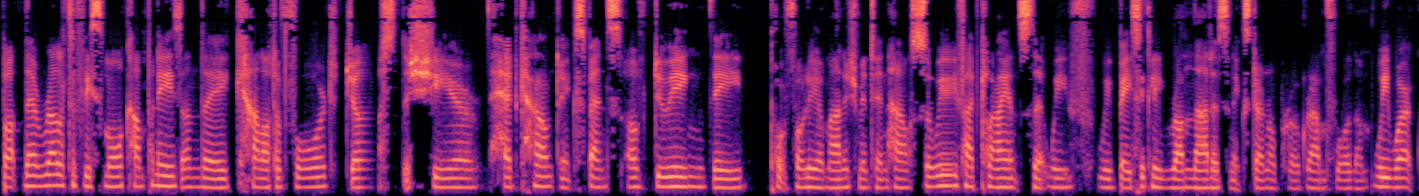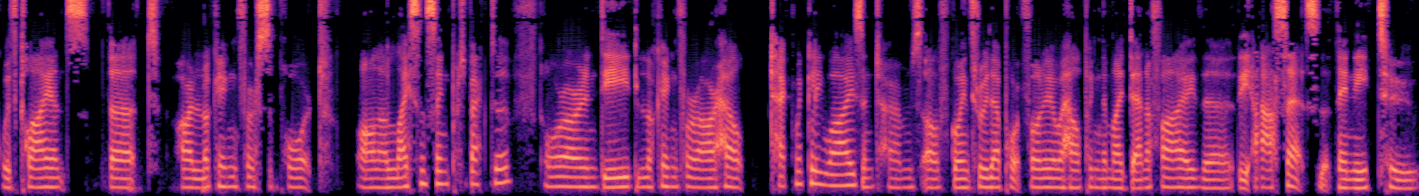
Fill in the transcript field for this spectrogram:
but they're relatively small companies and they cannot afford just the sheer headcount expense of doing the portfolio management in house. So we've had clients that we've we've basically run that as an external program for them. We work with clients that are looking for support on a licensing perspective or are indeed looking for our help technically wise in terms of going through their portfolio, helping them identify the, the assets that they need to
